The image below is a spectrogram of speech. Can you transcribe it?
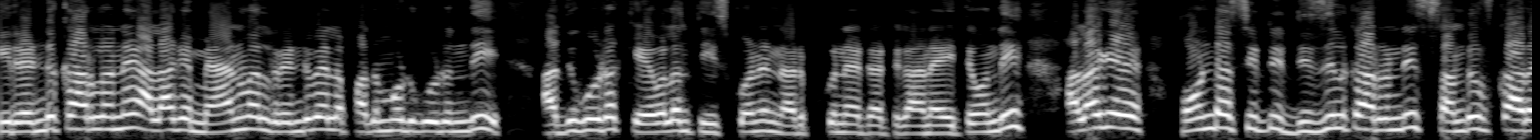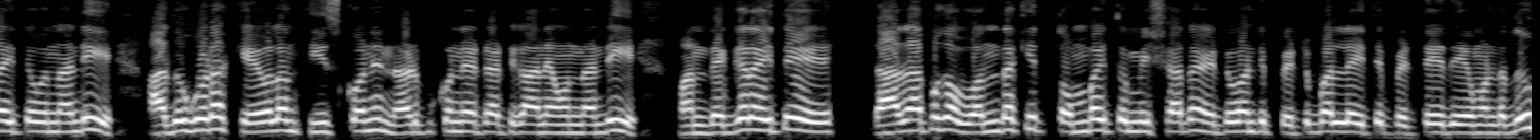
ఈ రెండు కార్లోనే అలాగే మాన్యువల్ రెండు వేల పదమూడు కూడా ఉంది. అది కూడా కేవలం తీసుకొని నడుపుకునేటట్టుగానే అయితే ఉంది. అలాగే హోండా సిటీ డీజిల్ కార్ ఉంది సన్ రూఫ్ కార్ అయితే ఉందండి. అది కూడా కేవలం తీసుకొని నడుపుకునేటట్టుగానే ఉందండి. మన దగ్గర అయితే దాదాపుగా వందకి తొంభై తొమ్మిది శాతం ఎటువంటి పెట్టుబడులు అయితే పెట్టేది ఏముండదు.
